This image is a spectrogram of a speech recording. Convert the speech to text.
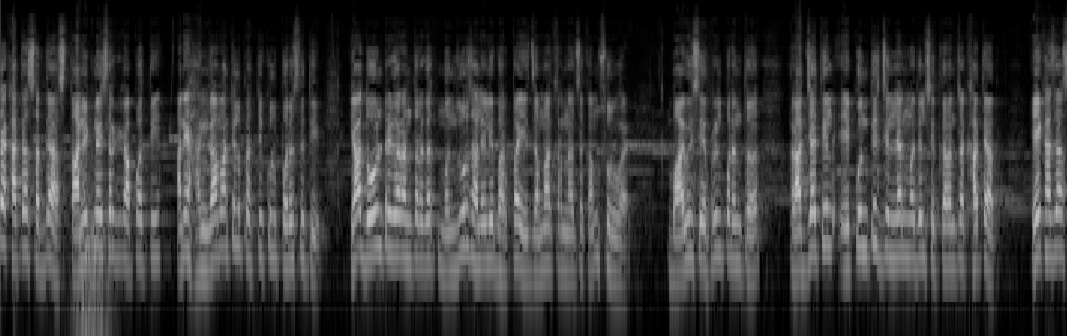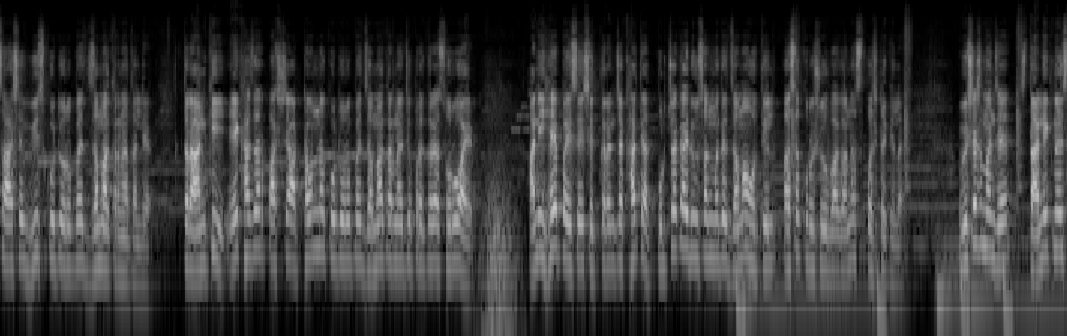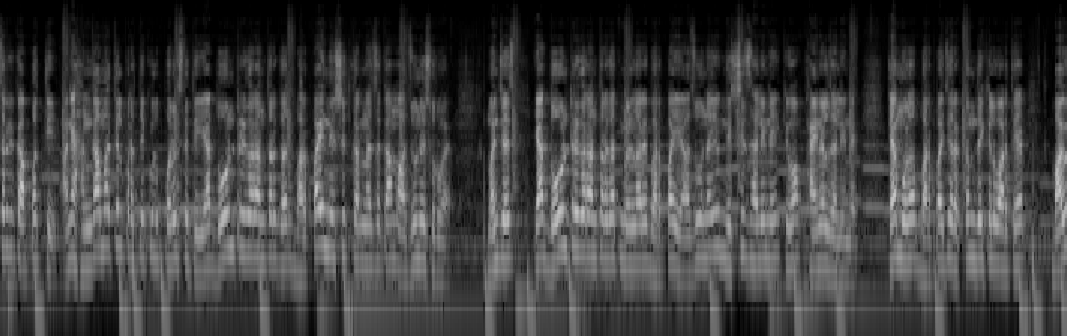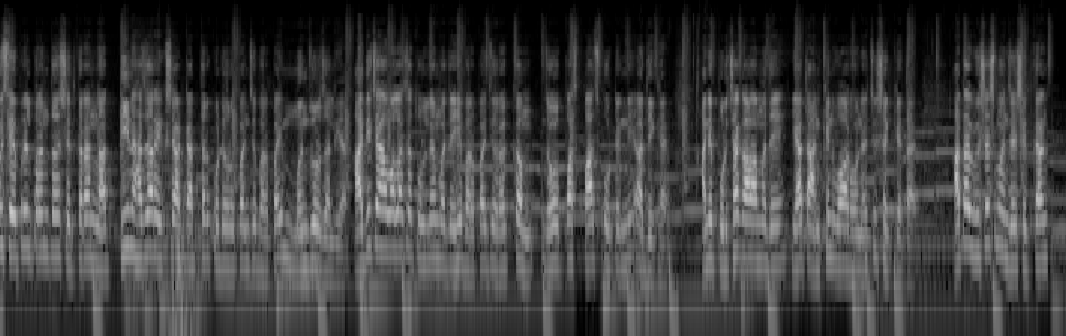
शेतकऱ्यांच्या खात्यात सध्या स्थानिक नैसर्गिक आपत्ती आणि हंगामातील प्रतिकूल परिस्थिती या दोन ट्रिगर अंतर्गत मंजूर झालेली भरपाई जमा करण्याचं काम सुरू आहे. बावीस एप्रिलपर्यंत राज्यातील एकोणतीस जिल्ह्यांमधील शेतकऱ्यांच्या खात्यात एक हजार सहाशे वीस कोटी रुपये जमा करण्यात आले आहे. तर आणखी एक हजार पाचशे अठ्ठावन्न कोटी रुपये जमा करण्याची प्रक्रिया सुरू आहे आणि हे पैसे शेतकऱ्यांच्या खात्यात पुढच्या काही दिवसांमध्ये जमा होतील असं कृषी विभागानं स्पष्ट केलं आहे विशेष म्हणजे स्थानिक नैसर्गिक आपत्ती आणि हंगामातील प्रतिकूल परिस्थिती या दोन ट्रिगर अंतर्गत भरपाई निश्चित करण्याचं काम अजूनही सुरू आहे. म्हणजेच या दोन ट्रिगर अंतर्गत मिळणारी भरपाई अजूनही निश्चित झाली नाही किंवा फायनल झाली नाही. त्यामुळं भरपाईची रक्कम देखील वाढते. बावीस एप्रिलपर्यंत शेतकऱ्यांना तीन हजार एकशे अठ्याहत्तर कोटी रुपयांची भरपाई मंजूर झाली आहे. आधीच्या अहवालाच्या तुलनेमध्ये ही भरपाईची रक्कम जवळपास पाच कोटींनी अधिक आहे आणि पुढच्या काळामध्ये यात आणखीन वाढ होण्याची शक्यता आहे. आता विशेष म्हणजे शेतकऱ्यांच्या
